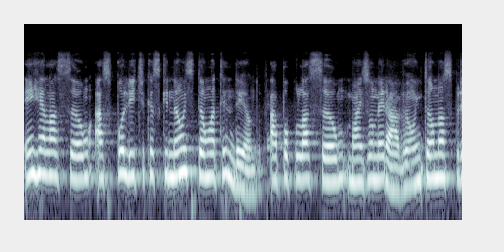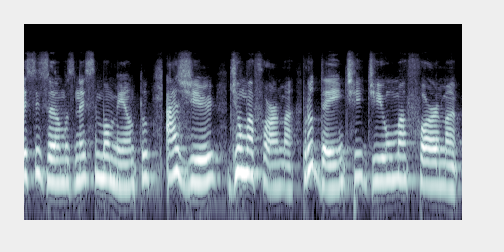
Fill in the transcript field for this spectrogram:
em relação às políticas que não estão atendendo a população mais vulnerável. Então, nós precisamos, nesse momento, agir de uma forma prudente, de uma forma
